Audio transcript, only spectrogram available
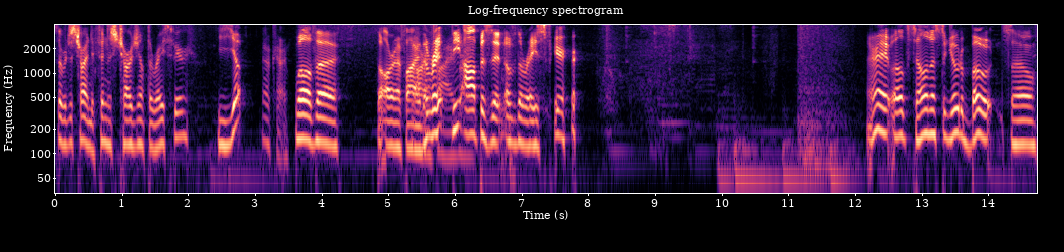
So we're just trying to finish charging up the ray sphere. Yep. Okay. Well, the the RFI, the, RFI, the right. opposite of the ray sphere. All right, well, it's telling us to go to boat, so.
